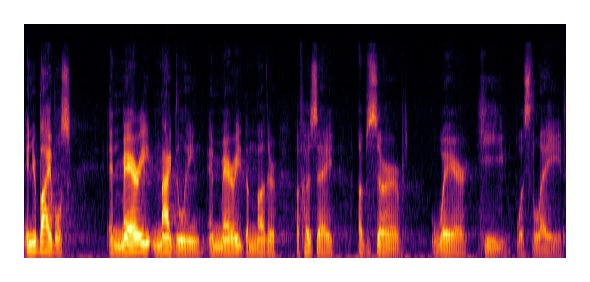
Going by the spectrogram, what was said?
in your Bibles. And Mary Magdalene and Mary, the mother of Jose, observed where he was laid.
